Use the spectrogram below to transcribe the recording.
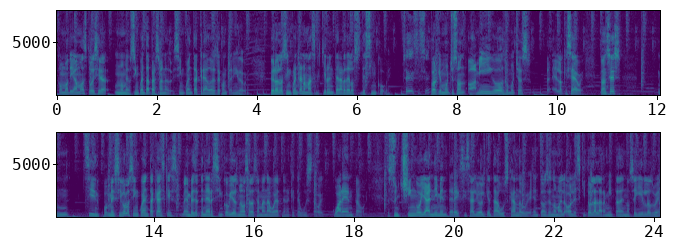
como digamos, te voy a decir un número, 50 personas, güey, 50 creadores de contenido, güey. Pero los 50 nomás me quiero enterar de los de 5, güey. Sí, sí, sí. Porque muchos son amigos o muchos, eh, lo que sea, güey. Entonces, mm, si me sigo los 50, cada vez que en vez de tener 5 videos nuevos a la semana, voy a tener que te gusta, güey. 40, güey. Es un chingo, ya ni me enteré si salió el que estaba buscando, güey. Entonces nomás o les quito la alarmita de no seguirlos, güey.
